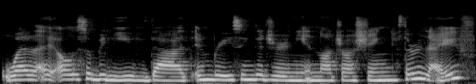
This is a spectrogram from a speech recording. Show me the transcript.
while I also believe that embracing the journey and not rushing through life,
